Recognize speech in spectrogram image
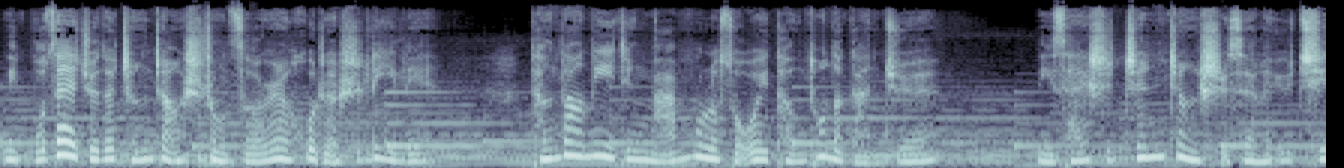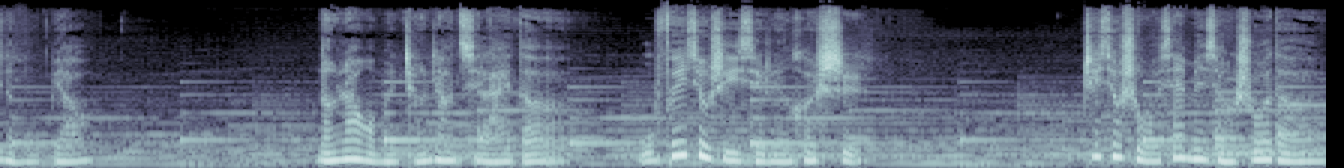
你不再觉得成长是种责任或者是历练，疼到你已经麻木了所谓疼痛的感觉，你才是真正实现了预期的目标。能让我们成长起来的，无非就是一些人和事。这就是我下面想说的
